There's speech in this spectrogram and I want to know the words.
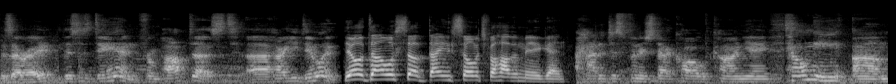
Is that right? This is Dan from Popdust. Uh, how are you doing? Yo, Dan, what's up? Thank you so much for having me again. I had to just finish that call with Kanye. Tell me um,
